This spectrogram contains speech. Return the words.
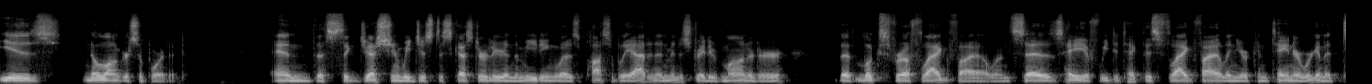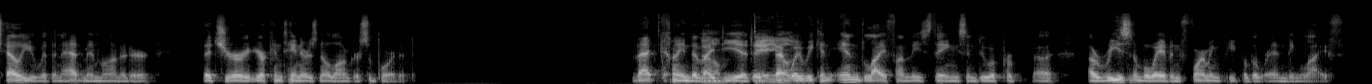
is no longer supported. And the suggestion we just discussed earlier in the meeting was possibly add an administrative monitor that looks for a flag file and says, hey, if we detect this flag file in your container, we're going to tell you with an admin monitor that your, your container is no longer supported. That kind of Um, idea, to- that way we can end life on these things and do a, uh, a reasonable way of informing people that we're ending life.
